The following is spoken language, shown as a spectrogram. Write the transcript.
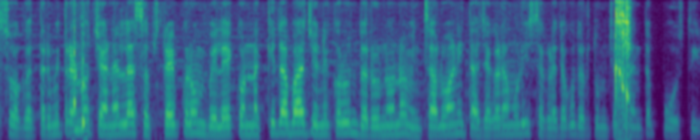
स्वागत. तर मित्रांनो चॅनलला सबस्क्राईब करून बेल आयकॉन नक्की दाबा जेणेकरून दररोज नवीन चालू आणि ताज्या घडामोडी सगळ्यात अगोदर तुमच्यापर्यंत पोहोचतील.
